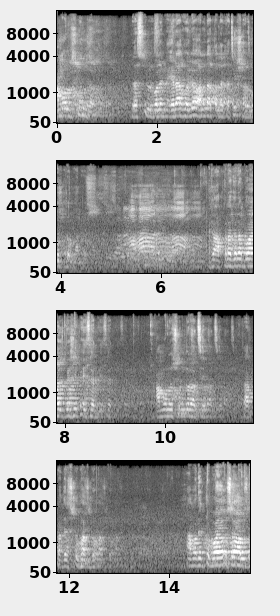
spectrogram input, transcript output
আমল সুন্দর রসুল বলেন, এরা হলো আল্লাহ তালার কাছে সর্বোত্তম মানুষ। আপনারা যারা বয়স বেশি পাইছেন আমলও সুন্দর আছে আপনাদের সৌভাগ্য। আমাদের তো বয়স অল্প।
